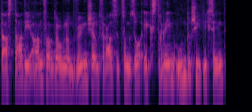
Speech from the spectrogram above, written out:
dass da die Anforderungen und Wünsche und Voraussetzungen so extrem unterschiedlich sind,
